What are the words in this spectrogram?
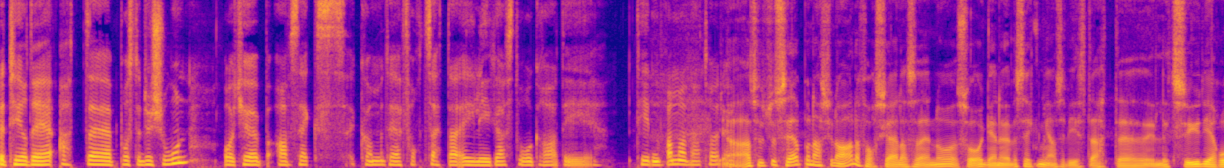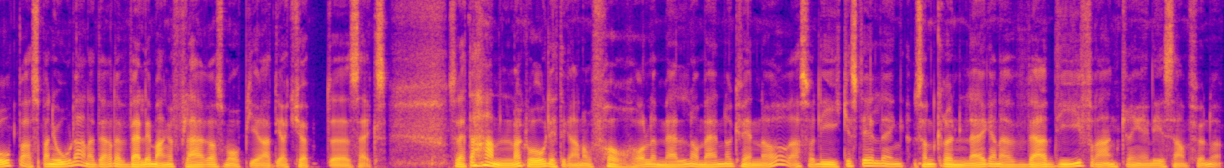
Betyr det at uh, prostitusjon og kjøp av sex kommer til å fortsette i like stor grad i tiden framover, tror du? Ja, altså Hvis du ser på nasjonale forskjeller, så nå så jeg en oversikt som viste at uh, litt syd i Europa, spanjolene, der er det veldig mange flere som oppgir at de har kjøpt uh, sex. Så dette handler nok òg litt om forholdet mellom menn og kvinner, altså likestilling, sånn grunnleggende verdiforankring i samfunnet.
